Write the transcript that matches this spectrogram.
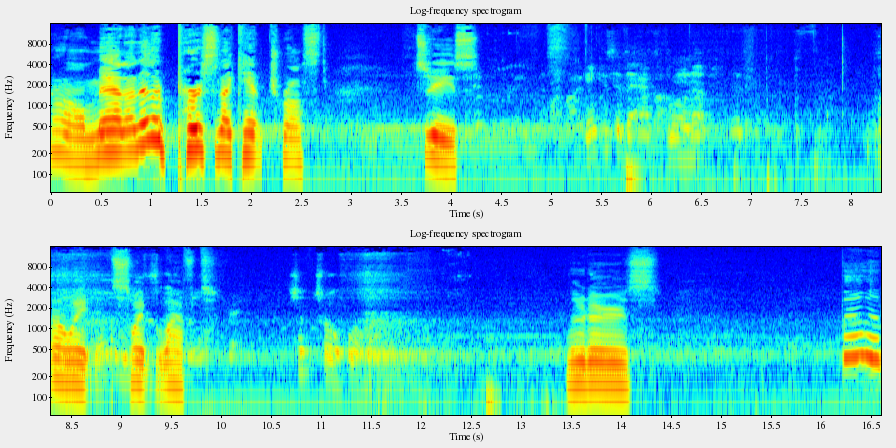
Oh man, another person I can't trust. Jeez. Ganke said the app's blowing up. Oh wait, swipe left. She'll patrol for a while. Looters. Um,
